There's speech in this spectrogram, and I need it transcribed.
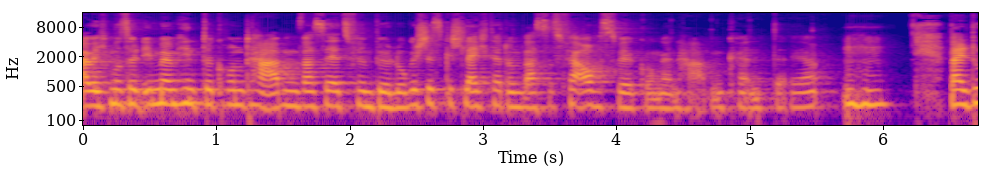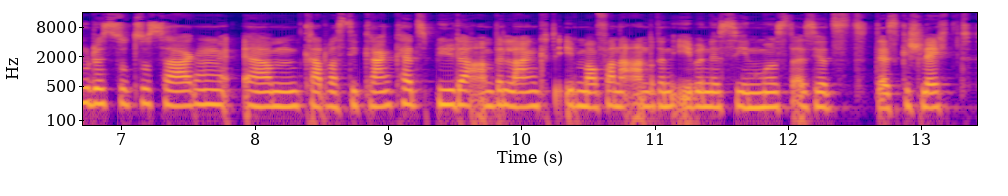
Aber ich muss halt immer im Hintergrund haben, was er jetzt für ein biologisches Geschlecht hat und was es für Auswirkungen haben könnte. Ja. Mhm. Weil du das sozusagen, ähm, gerade was die Krankheitsbilder anbelangt, eben auf einer anderen Ebene sehen musst, als jetzt das Geschlecht,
